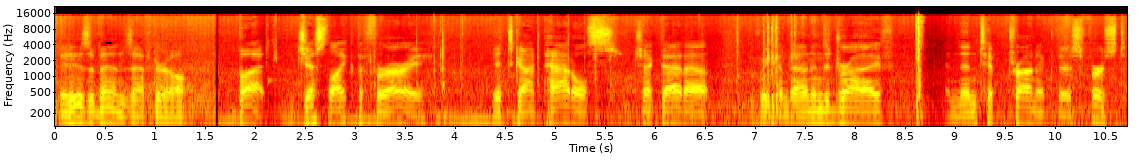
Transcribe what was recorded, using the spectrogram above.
It is a Benz after all. But just like the Ferrari, it's got paddles. Check that out. If we come down into drive and then Tiptronic, there's first.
